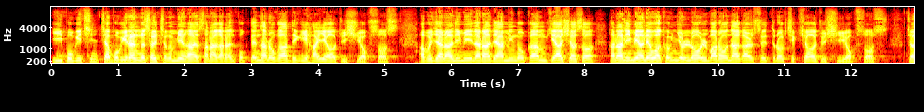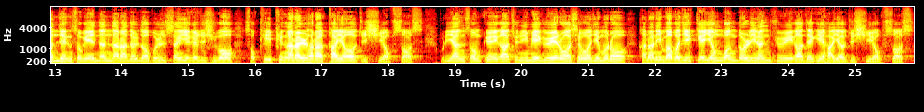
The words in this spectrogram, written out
이 복이 진짜 복이라는 것을 증명하여 살아가는 복된 하루가 되게 하여 주시옵소서. 아버지 하나님이 나라 대한민국과 함께 하셔서 하나님의 은혜와 긍휼로 올바로 나갈 수 있도록 지켜 주시옵소서. 전쟁 속에 있는 나라들도 불쌍히 여겨 주시고 속히 평화를 허락하여 주시옵소서. 우리 양성교회가 주님의 교회로 세워짐으로 하나님 아버지께 영광 돌리는 교회가 되게 하여 주시옵소서.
